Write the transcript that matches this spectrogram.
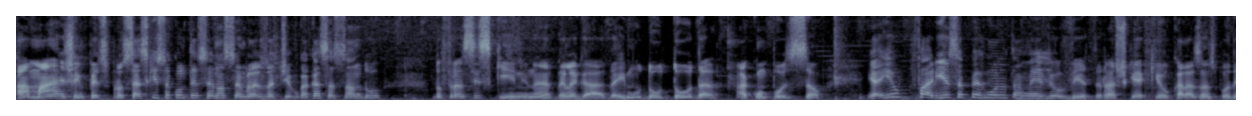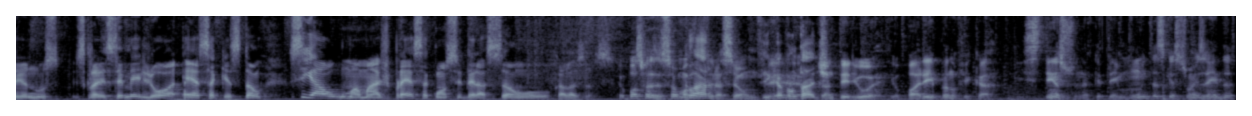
a margem para esse processo, que isso aconteceu na Assembleia Legislativa com a cassação do, do Francisquini, né, delegado. Aí mudou toda a composição. E aí eu faria essa pergunta também, viu, Vitor? Acho que aqui o Calazans poderia nos esclarecer melhor essa questão, se há alguma margem para essa consideração, o Calazans. Eu posso fazer só uma Claro, consideração fica à vontade. anterior. Eu parei para não ficar extenso, né? Porque tem muitas questões ainda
